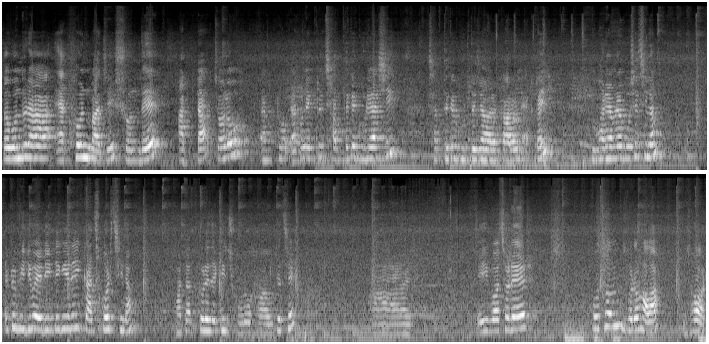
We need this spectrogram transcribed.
তো বন্ধুরা, এখন বাজে সন্ধে আটটা। চলো, একটু, এখন একটু ছাদ থেকে ঘুরে আসি। ছাদ থেকে ঘুরতে যাওয়ার কারণ একটাই, ঘরে আমরা বসেছিলাম, একটু ভিডিও এডিটিংয়েরই কাজ করছিলাম। হঠাৎ করে দেখি ঝোড়ো হাওয়া উঠেছে। আর এই বছরের প্রথম ঝোড়ো হাওয়া ঝড়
